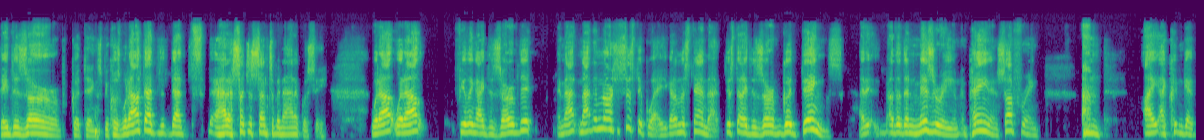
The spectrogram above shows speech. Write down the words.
They deserve good things because without that, that had a, such a sense of inadequacy. Without without feeling I deserved it, and not not in a narcissistic way. You got to understand that. Just that I deserve good things, I, other than misery and pain and suffering. Um, I, I couldn't get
